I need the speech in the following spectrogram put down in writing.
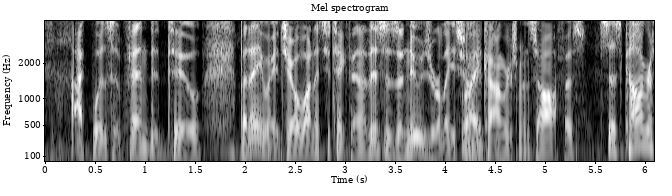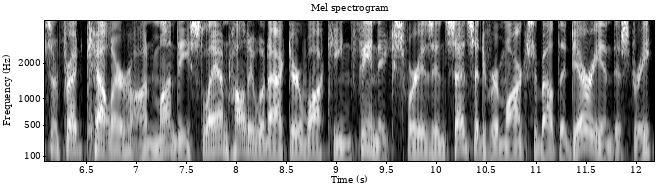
I was offended too. But anyway, Joe, why don't you take that? Now, this is a news release from Right. the congressman's office. Says Congressman Fred Keller on Monday slammed Hollywood actor Joaquin Phoenix for his insensitive remarks about the dairy industry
